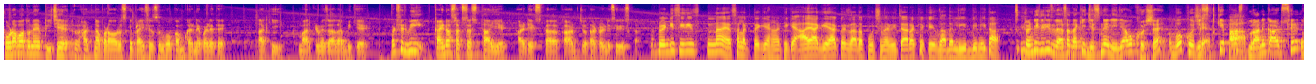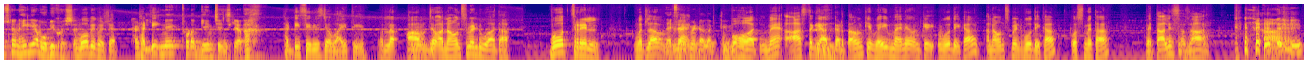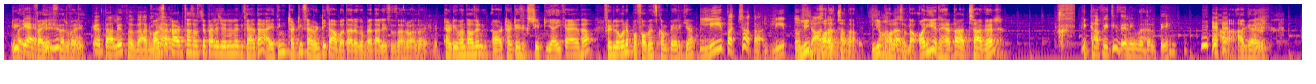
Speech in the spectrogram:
थोड़ा बहुत उन्हें पीछे हटना पड़ा और उसके प्राइसेस उनको कम करने पड़े थे ताकि मार्केट में ज़्यादा बिके बट फिर भी काइंड ऑफ़ सक्सेस था ये RTX का कार्ड जो था 20 सीरीज़ का। ट्वेंटी सीरीज़ ना ऐसा लगता है कि हाँ ठीक है आया गया कोई ज़्यादा पूछना नहीं चाह रहा क्योंकि ज़्यादा लीड भी नहीं था। 20 सीरीज़ वैसा था कि जिसने ले लिया वो खुश है। वो खुश है जिसके पास हाँ, पुराने कार्ड थे उसने नहीं लिया वो भी खुश है। वो भी खुश है। थर्टी ने थोड़ा गेम चेंज किया था। थर्टी सीरीज़ जब आई थी मतलब। जब अनाउंसमेंट हुआ था वो थ्रिल मतलब एक्साइटमेंट अलग थी बहुत मैं आज तक याद करता हूँ कि भाई मैंने उनके वो देखा अनाउंसमेंट वो देखा उसमें था पैतालीस हज़ार। हाँ, ठीक है। भाई, सर भाई। पैतालीस हज़ार कौन सा कार्ड था सबसे पहले जो इन्होंने दिखाया था? आई थिंक थर्टी सेवेंटी का आप बता रहे हो पैंतालीस हज़ार वाला। Thirty one thousand thirty sixty Ti का आया था फिर लोगों ने परफॉर्मेंस कंपेयर किया। लीप अच्छा था। लीप तो लीप बहुत अच्छा था। लीप बहुत अच्छा था। और ये रहता अच्छा अगर काफ़ी चीज़ें नहीं बदलती। हाँ, अगर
